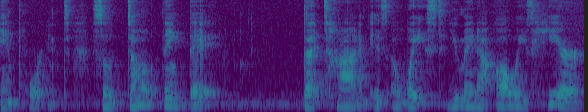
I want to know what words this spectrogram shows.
important. So, don't think that that time is a waste. You may not always hear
